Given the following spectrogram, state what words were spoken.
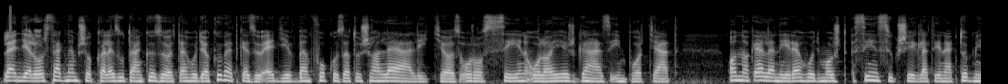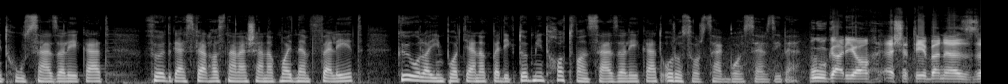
Lengyelország nem sokkal ezután közölte, hogy a következő egy évben fokozatosan leállítja az orosz szén, olaj és gáz importját. Annak ellenére, hogy most szénszükségletének több mint 20%-át, földgáz felhasználásának majdnem felét, kőolajimportjának pedig több mint 60%-át Oroszországból szerzi be. Bulgária esetében ez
